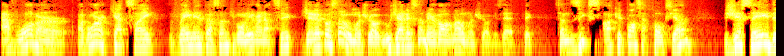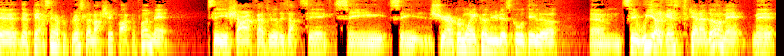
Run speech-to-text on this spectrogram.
avoir un avoir un 4-5 20 000 personnes qui vont lire un article. J'avais pas ça au Montreal, ou j'avais ça, mais rarement au Montreal Gazette. ça me dit qu'en quelque part, ça fonctionne. J'essaie de, de, percer un peu plus le marché francophone, mais c'est cher traduire des articles. C'est, c'est, je suis un peu moins connu de ce côté-là. Euh, c'est oui, il y a le reste du Canada, mais, mais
